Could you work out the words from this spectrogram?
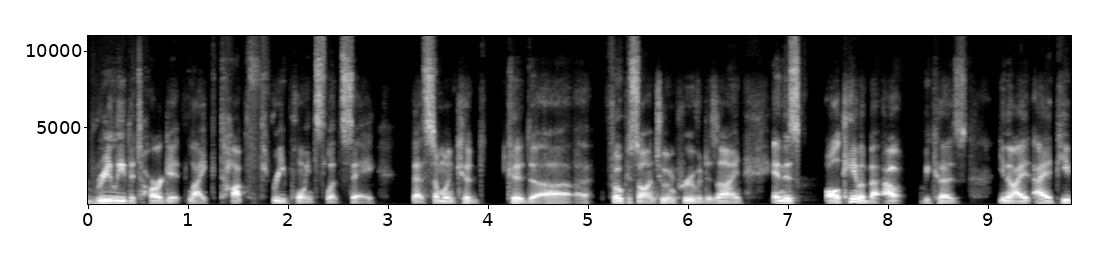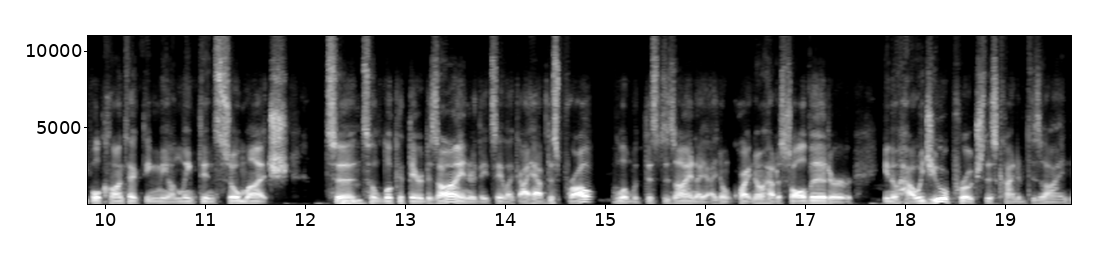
really the target like top three points let's say that someone could could uh, focus on to improve a design. And this all came about because you know I, I had people contacting me on linkedin so much to mm-hmm. to look at their design or they'd say like i have this problem with this design. I, I, don't quite know how to solve it or you know how would you approach this kind of design?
